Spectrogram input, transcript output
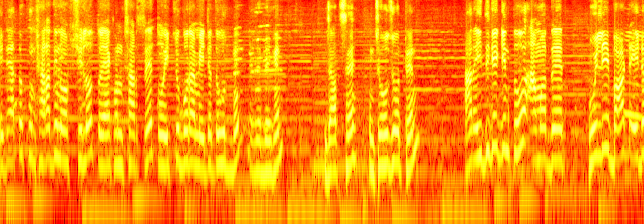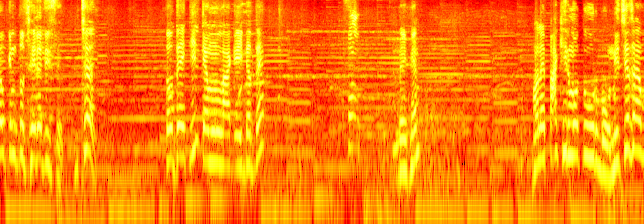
এটা এতক্ষণ সারাদিন অফ ছিল, তো এখন ছাড়ছে, তো একটু পরে আমি এটাতে উঠবো। দেখেন, যাচ্ছে জোজো ট্রেন আর এইদিকে কিন্তু আমাদের হুইলি বার্ড, এটাও কিন্তু ছেড়ে দিছে, বুঝছেন? তো দেখি কেমন লাগে এইটাতে। দেখেন মানে পাখির মতো উড়বো, নিচে যাব,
